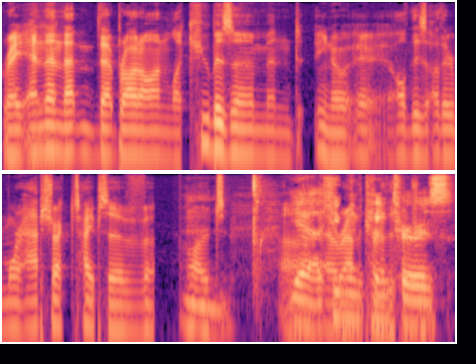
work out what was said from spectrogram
right? And then that that brought on like cubism and you know uh, all these other more abstract types of uh, art. uh, yeah, around human the turn of the century. painters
